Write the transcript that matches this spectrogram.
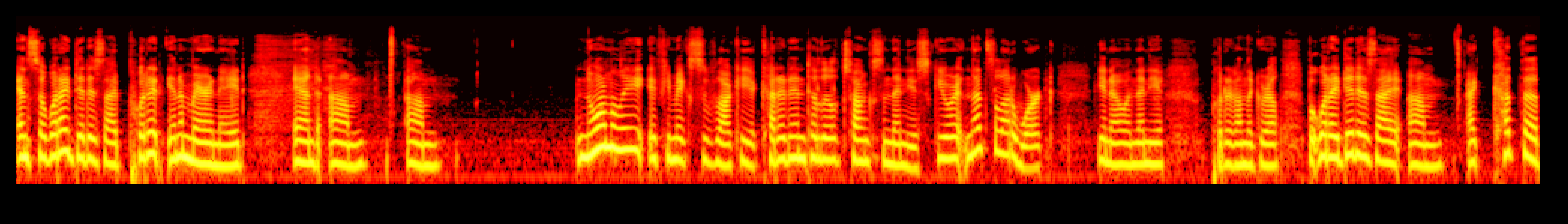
and so what I did is I put it in a marinade, and um, um, normally if you make souvlaki you cut it into little chunks and then you skewer it and that's a lot of work you know and then you put it on the grill. But what i did is i um i cut the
